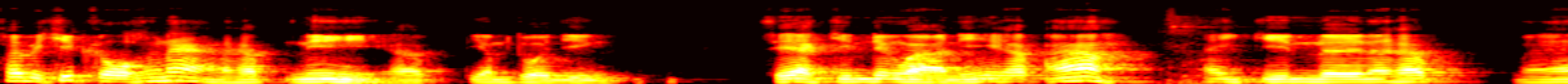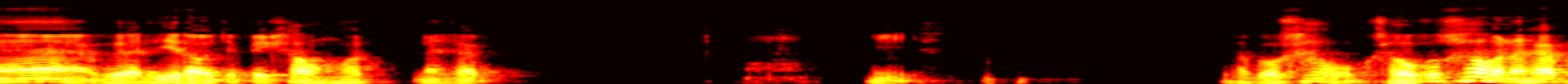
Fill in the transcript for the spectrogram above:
ค่อยไปคิดเกาข้างหน้านะครับ นี่ครับ เตรียมตัวยิง แทรกกินจังหวะนี้ครับอ้าวให้กินเลยนะครับมาเพื่อที่เราจะไปเข้าฮอตนะครับ นี่เราก็เข้าเขาก็เข้านะครับ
